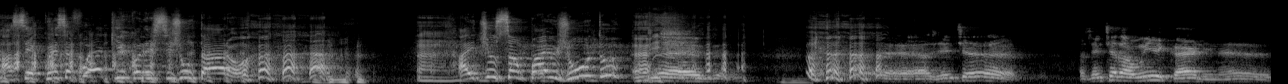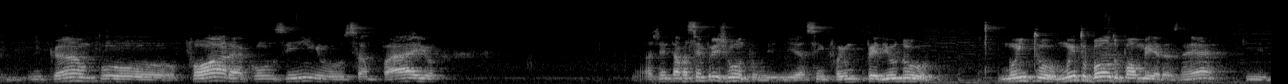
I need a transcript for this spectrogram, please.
a sequência foi aqui, quando eles se juntaram. Aí tinha o Sampaio junto. É, a gente é. A gente era unha e carne, né? Em campo, fora, com o Zinho, o Sampaio. A gente estava sempre junto. E assim, foi um período muito, muito bom do Palmeiras, né? Que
